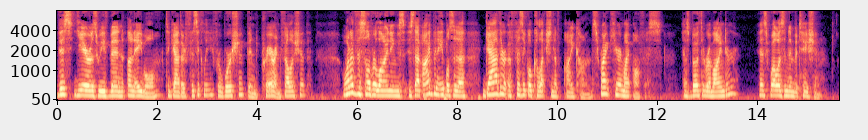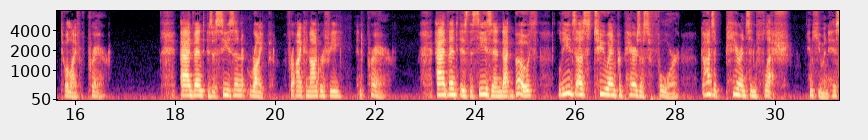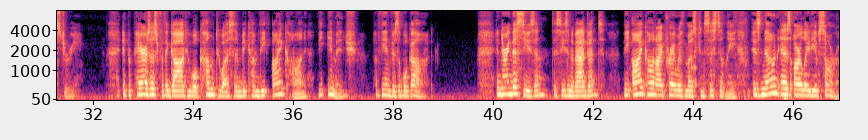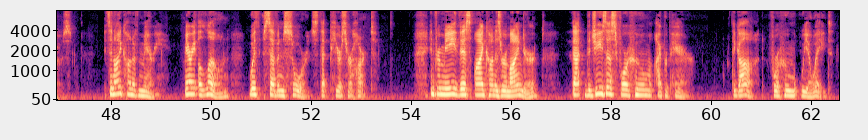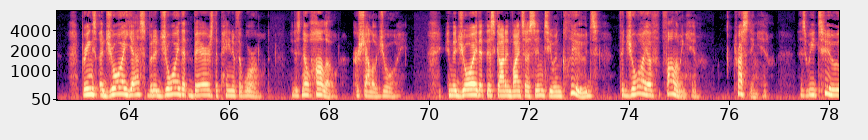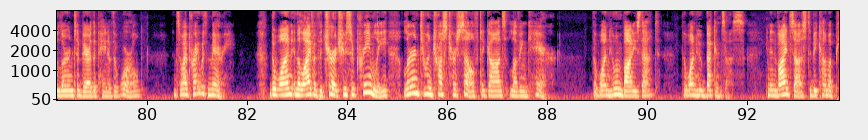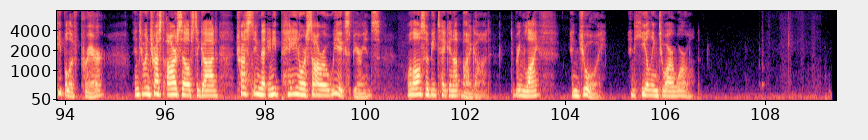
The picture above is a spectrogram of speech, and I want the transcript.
This year, as we've been unable to gather physically for worship and prayer and fellowship, one of the silver linings is that I've been able to gather a physical collection of icons right here in my office as both a reminder as well as an invitation to a life of prayer. Advent is a season ripe for iconography and prayer. Advent is the season that both leads us to and prepares us for God's appearance in flesh in human history. It prepares us for the God who will come to us and become the icon, the image of the invisible God. And during this season, the season of Advent, the icon I pray with most consistently is known as Our Lady of Sorrows. It's an icon of Mary, Mary alone, with seven swords that pierce her heart. And for me, this icon is a reminder that the Jesus for whom I prepare, the God for whom we await, brings a joy, yes, but a joy that bears the pain of the world. It is no hollow or shallow joy. And the joy that this God invites us into includes the joy of following Him, trusting Him, as we too learn to bear the pain of the world. And so I pray with Mary, the one in the life of the church who supremely learned to entrust herself to God's loving care, the one who embodies that, the one who beckons us and invites us to become a people of prayer and to entrust ourselves to God, trusting that any pain or sorrow we experience will also be taken up by God to bring life and joy and healing to our world.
